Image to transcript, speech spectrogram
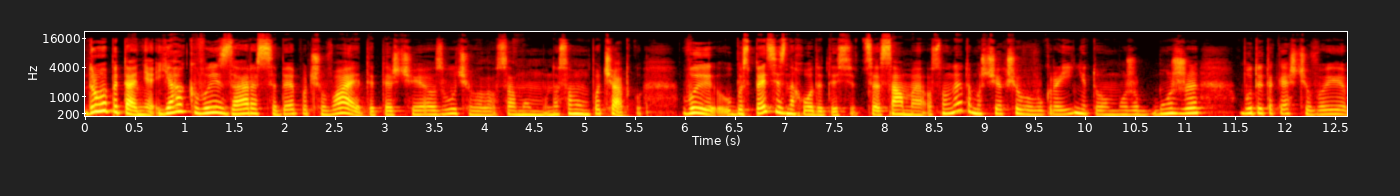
Друге питання: як ви зараз себе почуваєте? Те, що я озвучувала в самому на самому початку. Ви у безпеці знаходитесь? Це саме основне, тому що якщо ви в Україні, то може, може бути таке, що ви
